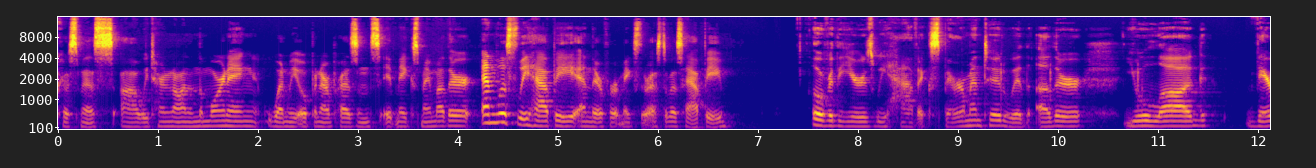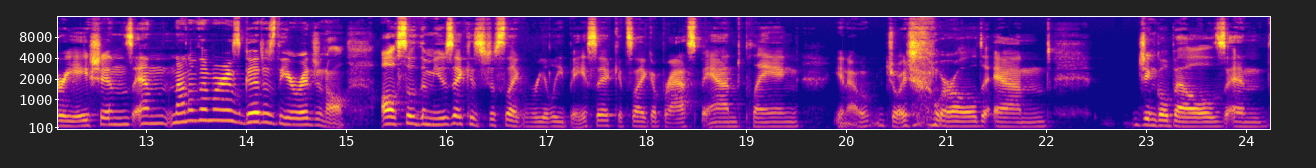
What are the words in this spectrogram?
Christmas. Uh, we turn it on in the morning when we open our presents. It makes my mother endlessly happy, and therefore it makes the rest of us happy over the years we have experimented with other Yule log variations and none of them are as good as the original. Also the music is just like really basic. It's like a brass band playing, you know, Joy to the World and Jingle Bells and,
